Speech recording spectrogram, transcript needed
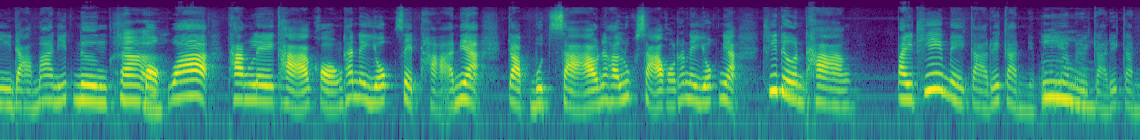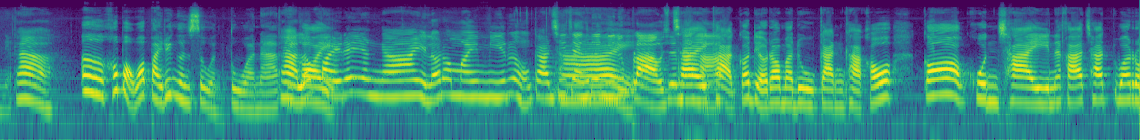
ณีดราม่านิดนึงค่ะบอกว่าทางเลขาของท่านนายกเศรษฐาเนี่ยกับบุตรสาวนะคะ ลูกสาวของท่านนายกเนี่ยที่เดินทาง ไปที่อเมริกาด้วยกันเนี่ยไปที่อืมอเมริกาด้วยกันเนี่ยค่ะเออเขาบอกว่าไปด้วยเงินส่วนตัวนะค่ะพี่แล้วก้อย ไปได้ยังไง แล้วทำไมมีเรื่องของการชี้แจงเรื่องนี้หรือเปล่าใช่ไหม ใช่ค่ะ ก็เดี๋ยวเรามาดูกันค่ะ เขาก็คุณชัยนะคะ ชัดวร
